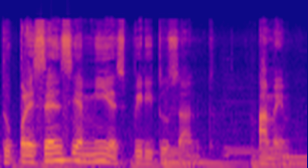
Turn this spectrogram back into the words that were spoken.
tu presencia en mi Espíritu Santo. Amén.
